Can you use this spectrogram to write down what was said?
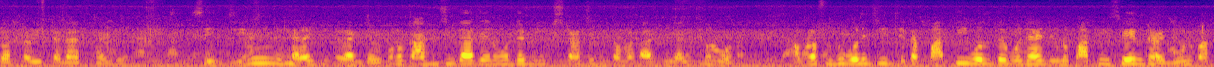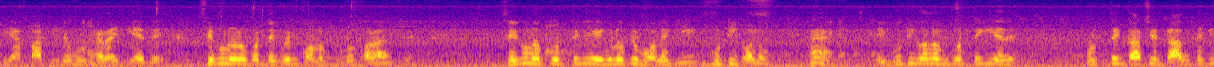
দশটা গাছ থাকবে সেই রাখতে হবে কোনো গাছ এর মধ্যে মিক্সড আছে কিন্তু আমরা গাছ ধরবো না আমরা শুধু বলেছি যেটা পাতি বলতে বোঝায় যেগুলো পাতি সেন্ট হয়, গোল পাতি আর পাতি লেবু ভ্যারাইটি আছে সেগুলোর উপর দেখবেন কলমগুলো করা আছে। সেগুলো করতে গিয়ে এগুলোকে বলে কি? গুটি কলম। হ্যাঁ? এই গুটি কলম করতে গিয়ে প্রত্যেক গাছের ডাল থেকে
